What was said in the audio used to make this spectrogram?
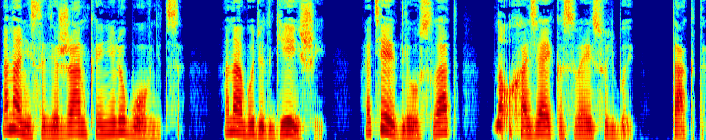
Она не содержанка и не любовница. Она будет гейшей, хотя и для услад, но хозяйка своей судьбы. Так-то.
